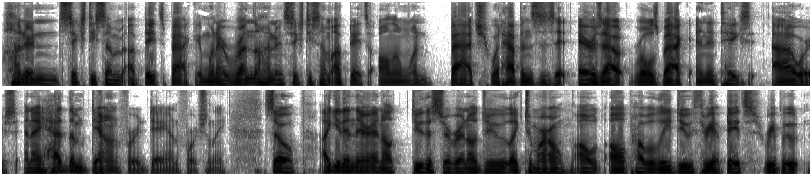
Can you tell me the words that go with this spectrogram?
160 some updates back. And when I run the 160 some updates all in one batch, what happens is it airs out, rolls back, and it takes hours. And I had them down for a day, unfortunately. So I get in there and I'll do the server and I'll do like tomorrow, I'll, I'll probably do three updates, reboot,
